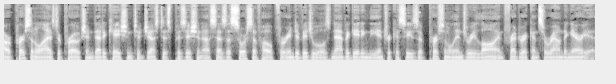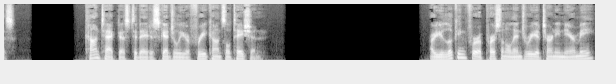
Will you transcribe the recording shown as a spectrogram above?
Our personalized approach and dedication to justice position us as a source of hope for individuals navigating the intricacies of personal injury law in Frederick and surrounding areas. Contact us today to schedule your free consultation. Are you looking for a personal injury attorney near me?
